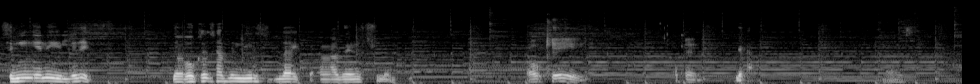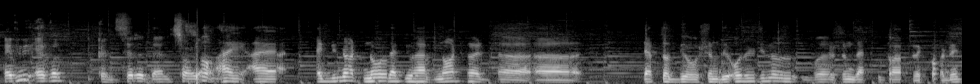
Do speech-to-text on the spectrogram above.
singing any lyrics. The vocals have been used like another instrument. Okay, Okay. Yeah. Nice. Have you ever considered them? Sorry. So I, I, I did not know that you have not heard uh, uh, Depth of the Ocean, the original version that got recorded.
